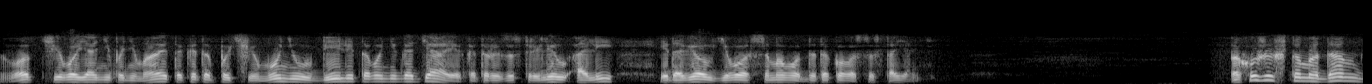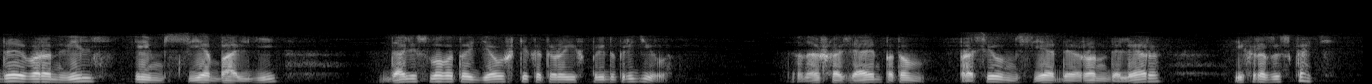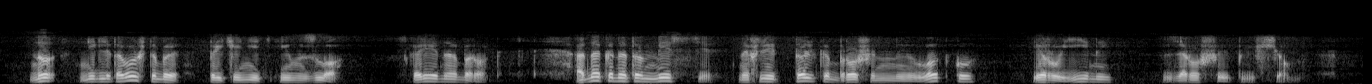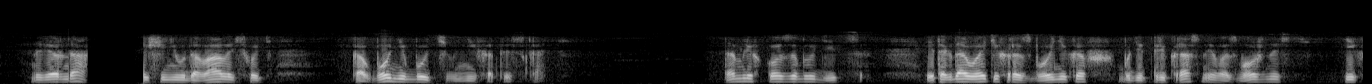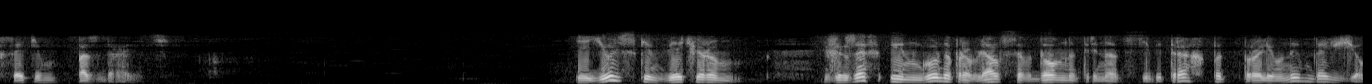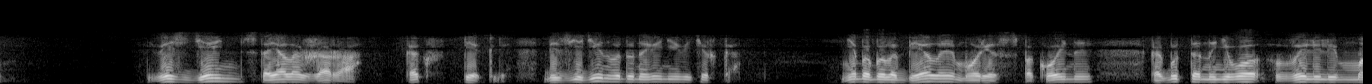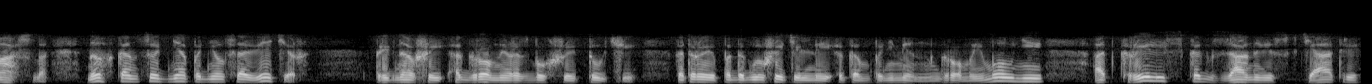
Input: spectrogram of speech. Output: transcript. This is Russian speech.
Вот чего я не понимаю, так это почему не убили того негодяя, который застрелил Али и довел его самого до такого состояния. Похоже, что мадам де Воронвиль и мсье Бальи дали слово той девушке, которая их предупредила. А наш хозяин потом просил мсье де Ронделера их разыскать, но не для того, чтобы причинить им зло, скорее наоборот. Однако на том месте нашли только брошенную лодку и руины, заросшие плющом. Наверное, еще не удавалось хоть кого-нибудь в них отыскать. Там легко заблудиться, и тогда у этих разбойников будет прекрасная возможность их с этим поздравить. Июльским вечером Жозеф Ингу направлялся в дом на тринадцати ветрах под проливным дождем. Весь день стояла жара, как в пекле, без единого дуновения ветерка. Небо было белое, море спокойное, как будто на него вылили масло, но к концу дня поднялся ветер, пригнавший огромные разбухшие тучи, которые под оглушительный аккомпанемент грома и молнии открылись, как занавес в театре,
